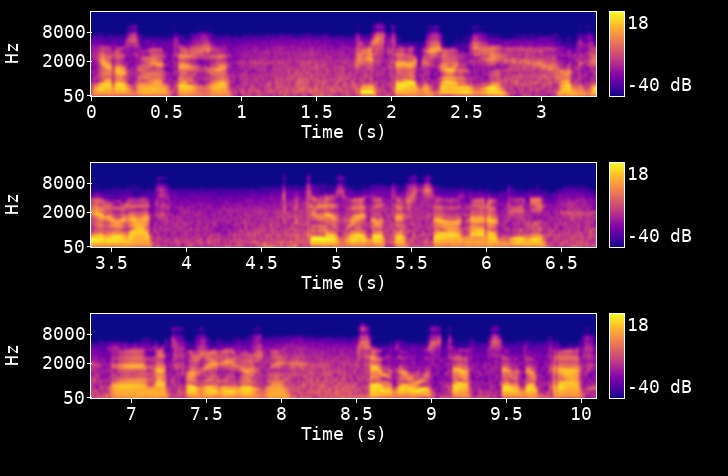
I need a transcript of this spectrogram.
ja rozumiem też, że PiS jak rządzi od wielu lat, tyle złego też co narobili, e, natworzyli różnych pseudoustaw, pseudopraw,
